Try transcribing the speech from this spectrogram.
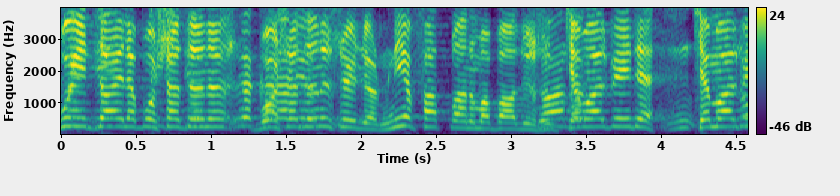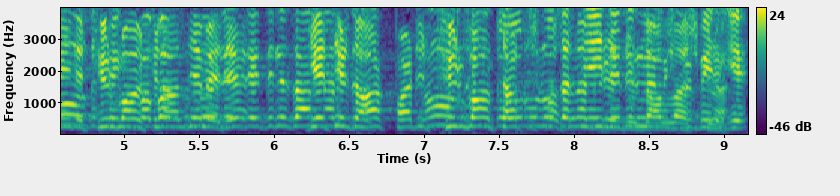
bu iddiayla boşadığını boşadığını söylüyorum. Niye Fatma Hanım'a bağlıyorsun? Kemal Bey de Kemal Bey de oldu türban falan demedi. Getirdi. AK Parti Ne oldu türban da tartışmasına edilmemiş Allah bir bilgi.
